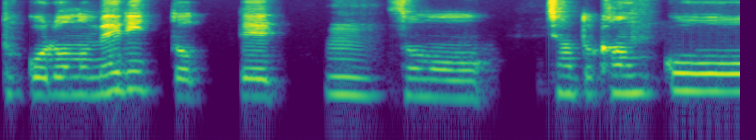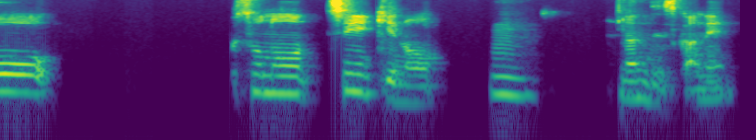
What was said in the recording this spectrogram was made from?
ところのメリットって、うん。その、ちゃんと観光、その地域の、うん。なんですかね、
